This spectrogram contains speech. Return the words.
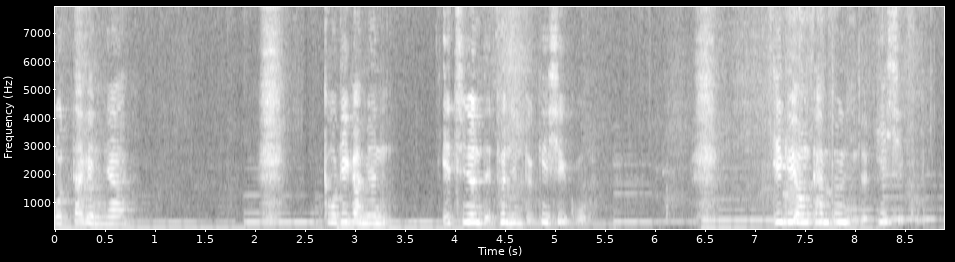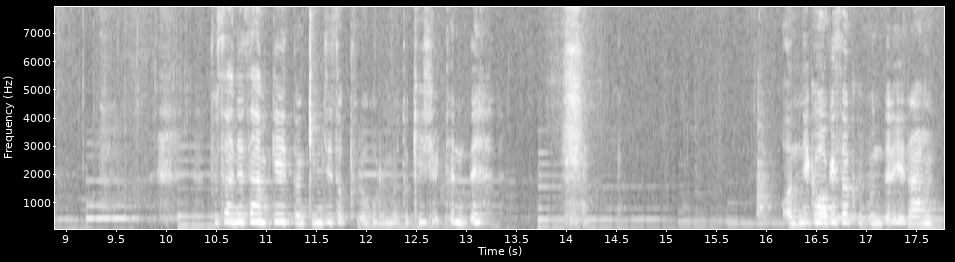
못하겠냐? 거기 가면 이춘현 대표님도 계시고 이규영 감독님도 계시고 부산에서 함께했던 김지석 프로그래머도 계실 텐데 언니 거기서 그분들이랑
